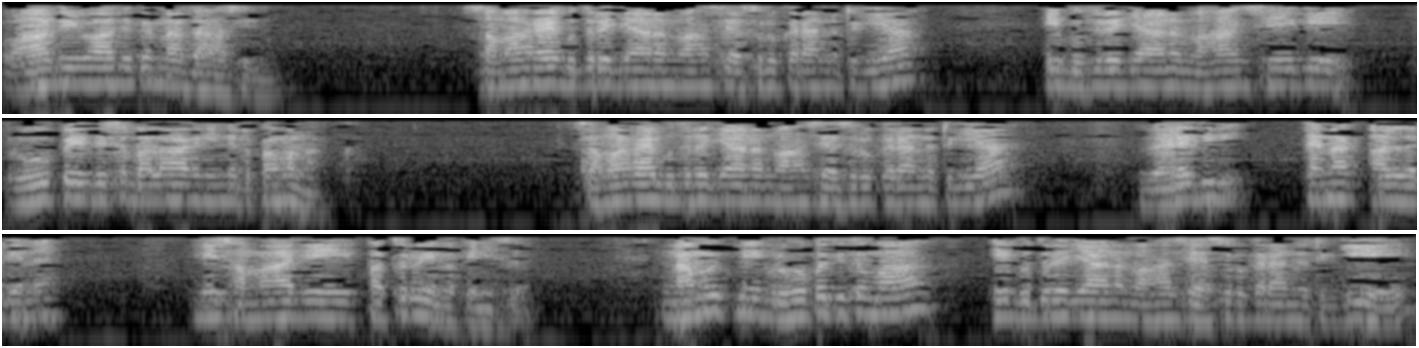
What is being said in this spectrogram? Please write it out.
වාද විවාද කරන අදහසින්. සමහර අය බුදුරජාණන් වහන්සේ ඇසුරු කරන්නට ගියා ඒ බුදුරජාණන් වහන්සේගේ රූපේ දෙස බලාගෙන ඉන්නට පමණක්. සමහර අය බුදුරජාණන් වහන්සේ ඇසුරු කරන්නට ගියා වැරදි තැනක් අල්ලගෙන මේ සමාජයේ පතුරු වීම පිණිස. නමුත් මේ ගෘහපතිතුමා ඒ බුදුරජාණන් වහන්සේ ඇසුරු කරන්නට ගියේ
